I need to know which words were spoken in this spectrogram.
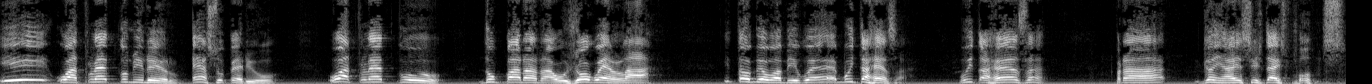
E o Atlético Mineiro é superior. O Atlético do Paraná, o jogo é lá. Então, meu amigo, é muita reza. Muita reza para ganhar esses 10 pontos.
